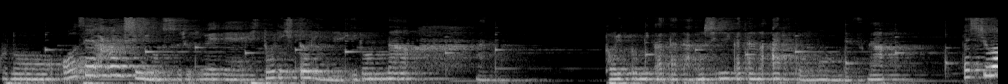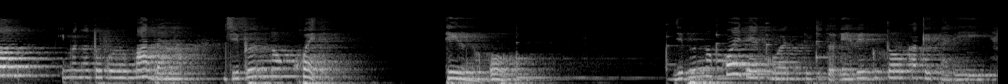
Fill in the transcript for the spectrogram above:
この音声配信をする上で一人一人ね、いろんな、あの、取り組み方、楽しみ方があると思うんですが、私は今のところまだ自分の声っていうのを、自分の声でこうやってちょっとエフェクトをかけたり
